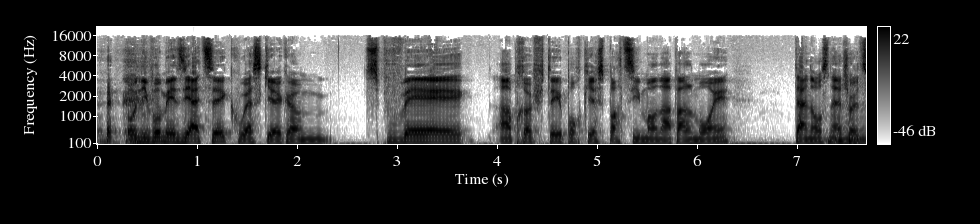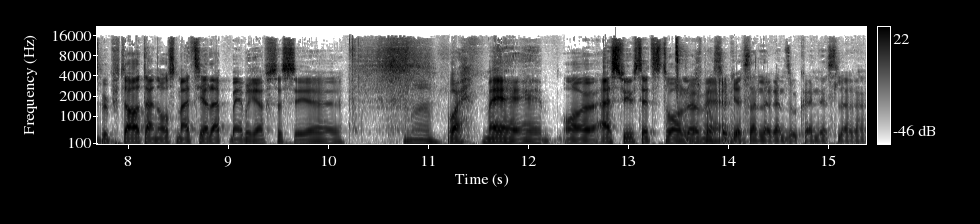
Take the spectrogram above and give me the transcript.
au niveau médiatique, où est-ce que, comme, tu pouvais en profiter pour que sportivement on en parle moins? T'annonces Nacho un Mm. petit peu plus tard, t'annonces Mathieu Lap- Ben, bref, ça c'est, euh, Ouais. ouais. Mais, euh, à suivre cette je histoire-là, suis mais. pas sûr que San Lorenzo connaisse Laurent.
